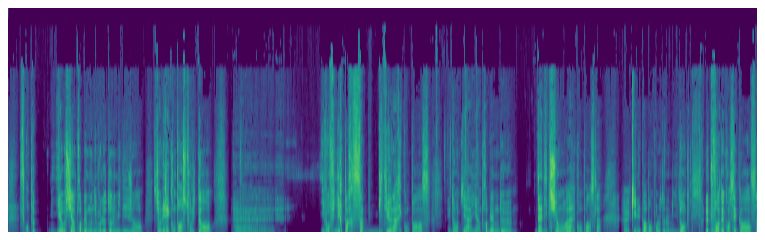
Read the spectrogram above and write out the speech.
on peut. Il y a aussi un problème au niveau de l'autonomie des gens. Si on les récompense tout le temps, euh, ils vont finir par s'habituer à la récompense, et donc il y a, y a, un problème de d'addiction à la récompense là, euh, qui n'est pas bon pour l'autonomie. Donc le pouvoir de conséquence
